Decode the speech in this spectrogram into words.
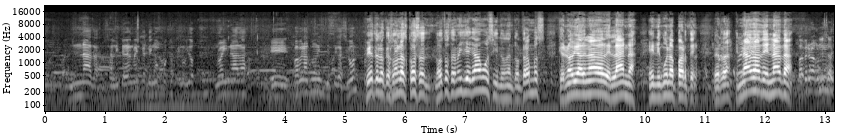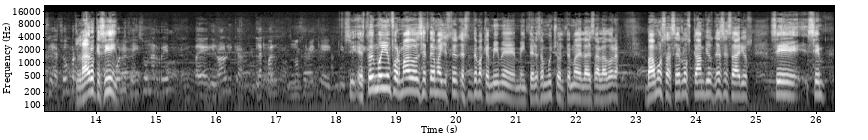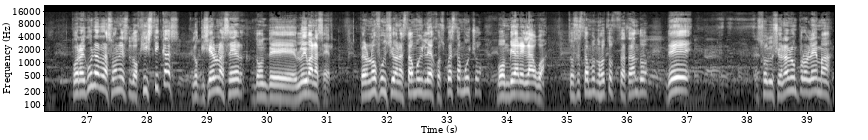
nada. O sea, literalmente tengo fotos, tengo videos, no hay nada. Eh, ¿Va a haber alguna investigación? Fíjate lo que son las cosas. Nosotros también llegamos y nos encontramos que no había nada de lana en ninguna parte, ¿verdad? Nada de nada. ¿Va a haber alguna investigación? Claro que sí. Se hizo una red eh, hidráulica, la cual no se ve que... Sí, estoy muy informado de ese tema y es un tema que a mí me, interesa mucho, el tema de la desaladora. Vamos a hacer los cambios necesarios. Por algunas razones logísticas lo quisieron hacer donde lo iban a hacer, pero no funciona, está muy lejos, cuesta mucho bombear el agua. Entonces estamos nosotros tratando de solucionar un problema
